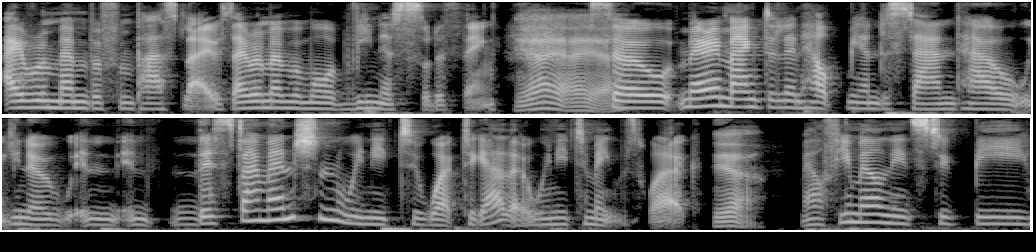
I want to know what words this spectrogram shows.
I remember from past lives. I remember more Venus sort of thing. yeah, yeah, yeah. So Mary Magdalene helped me understand how, you know, in, in this dimension, we need to work together. We need to make this work. yeah. Male female needs to be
